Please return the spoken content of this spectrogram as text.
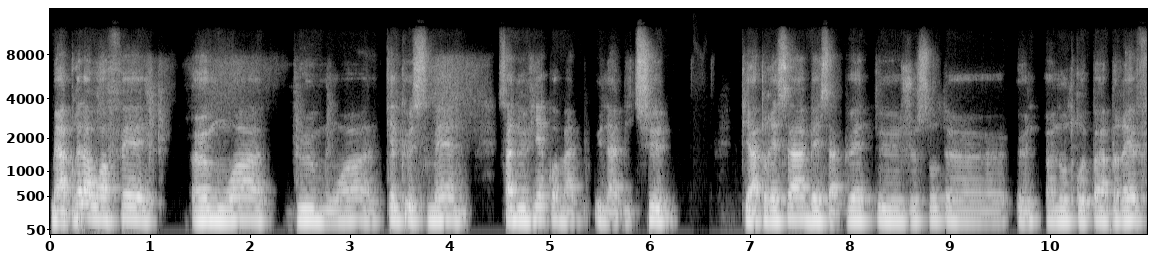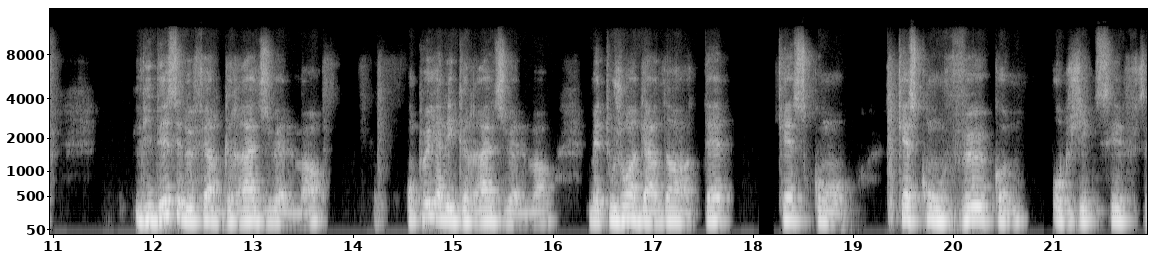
Mais après l'avoir fait un mois, deux mois, quelques semaines, ça devient comme une habitude. Puis après ça, ben, ça peut être euh, je saute un, autre pas. Bref, l'idée, c'est de faire graduellement. On peut y aller graduellement, mais toujours en gardant en tête qu'est-ce qu'on qu'est-ce veut comme objectif.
